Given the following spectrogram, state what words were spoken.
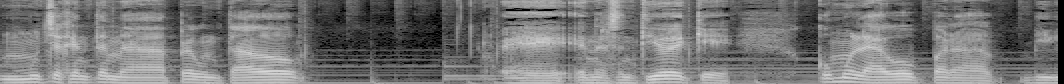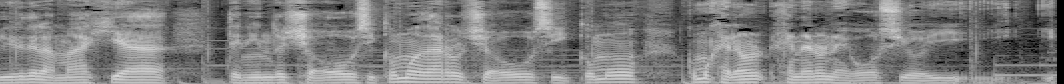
mucha gente me ha preguntado eh, en el sentido de que cómo le hago para vivir de la magia teniendo shows y cómo agarro shows y cómo, cómo genero, negocio y, y,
